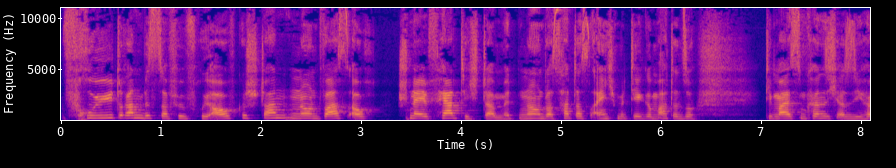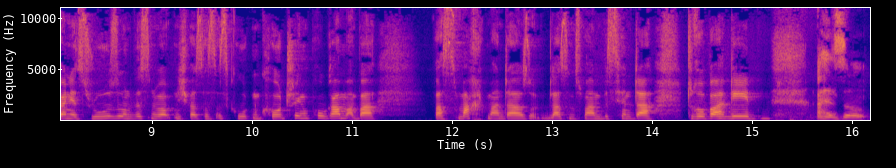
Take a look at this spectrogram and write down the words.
früh dran, bist dafür früh aufgestanden ne, und warst auch schnell fertig damit. Ne? Und was hat das eigentlich mit dir gemacht? Also die meisten können sich, also die hören jetzt Ruso und wissen überhaupt nicht, was das ist, gut ein Coaching-Programm, aber was macht man da? So, lass uns mal ein bisschen da drüber reden. Also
